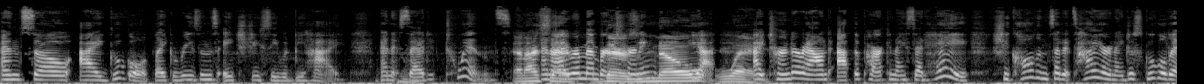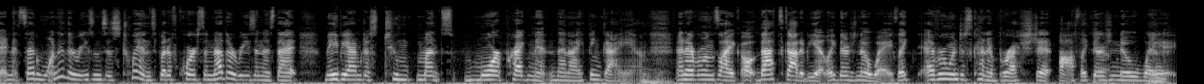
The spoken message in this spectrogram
And so I Googled, like, reasons HGC would be high. And it said twins. Mm-hmm. And I and I remember "There's turning, no yeah, way." I turned around at the park and I said, Hey, she called and said it's higher. And I just Googled it and it said one of the reasons is twins. But of course, another reason is that maybe I'm just two months more pregnant than I think I am. Mm-hmm. And everyone's like, Oh, that's got to be it. Like, there's no way. Like, everyone just kind of brushed it off. Like, there's no way And it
